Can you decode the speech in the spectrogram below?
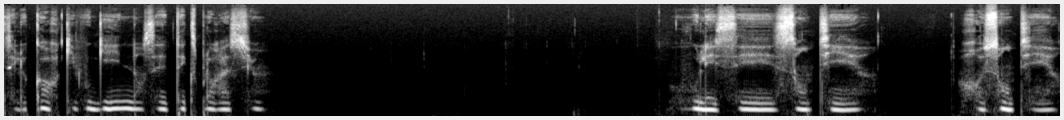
C'est le corps qui vous guide dans cette exploration. Vous laissez sentir, ressentir.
